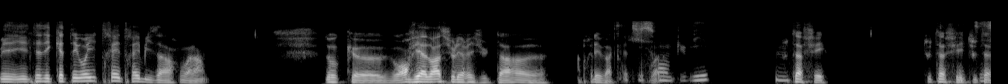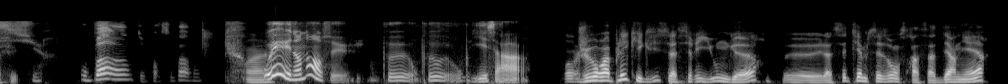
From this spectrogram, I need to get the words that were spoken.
Mais il y a des catégories très très bizarres, voilà. Donc, euh, on reviendra sur les résultats euh, après les vacances. Ils Voilà. seront publiés. Tout à fait. Tout à fait, tout à C'est fait. sûr. Ou pas, hein, te force pas. hein. Ouais. Oui, non, non, c'est, on peut, on peut oublier ça. Bon, je vais vous rappeler qu'il existe la série Younger. Euh, la septième saison sera sa dernière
